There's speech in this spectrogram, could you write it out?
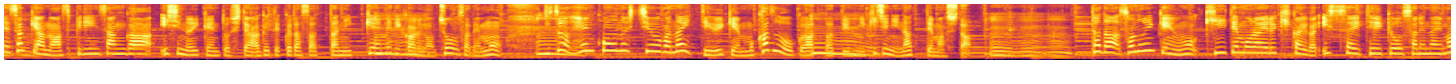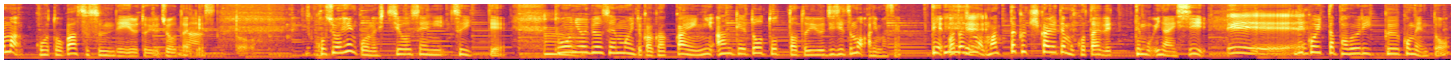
でさっきあのアスピリンさんが医師の意見として挙げてくださった日経メディカルの調査でも実は変更の必要がないっていう意見も数多くあったっていうふうに記事になってました。うんうんうん。ただその意見を聞いてもらえる機会が一切提供されないままことが進んでいるという状態です。故障変更の必要性について糖尿病専門医とか学会員にアンケートを取ったという事実もありませんでええ。私も全く聞かれても答えれてもいないしえー、でこういったパブリックコメント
